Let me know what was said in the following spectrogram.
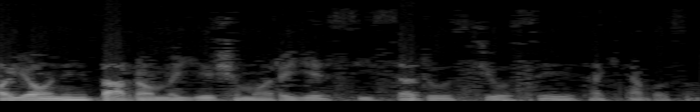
پایان برنامه شماره 333 تکنوازان.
